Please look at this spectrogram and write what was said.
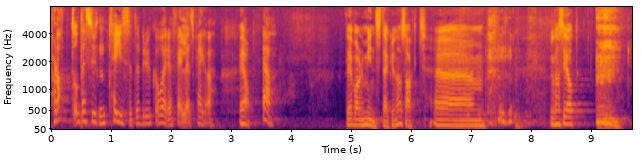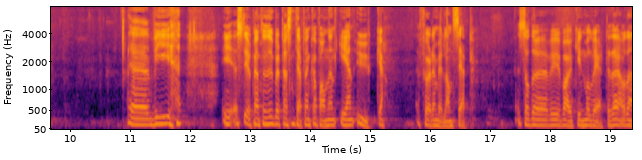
platt og dessuten tøysete bruk av våre felles penger. Ja. ja. Det var det minste jeg kunne ha sagt. Uh, du kan si at uh, vi Styreprogrammet ble presentert på den kampanjen en uke før den ble lansert. Så det, vi var jo ikke involvert i det. og det,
